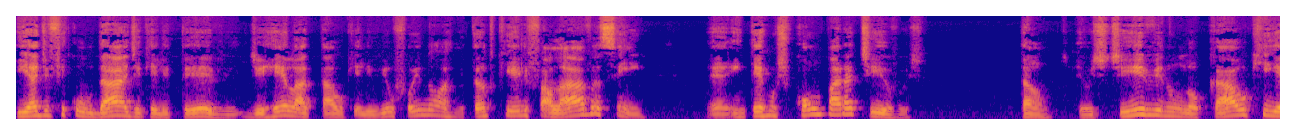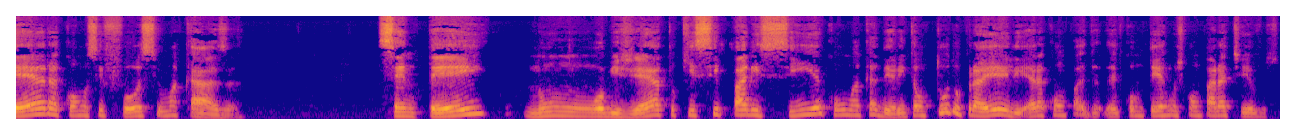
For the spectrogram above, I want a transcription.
E a dificuldade que ele teve de relatar o que ele viu foi enorme. Tanto que ele falava assim, é, em termos comparativos. Então, eu estive num local que era como se fosse uma casa. Sentei num objeto que se parecia com uma cadeira. Então, tudo para ele era com, com termos comparativos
